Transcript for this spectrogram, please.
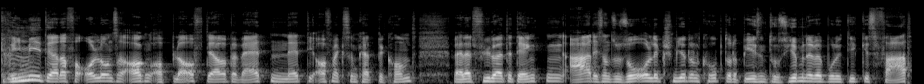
Krimi, mhm. der da vor all unseren Augen abläuft, der aber bei Weitem nicht die Aufmerksamkeit bekommt, weil halt viele Leute denken, A, die sind sowieso alle geschmiert und korrupt oder B, es interessiert mich nicht, weil Politik ist Fahrt.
